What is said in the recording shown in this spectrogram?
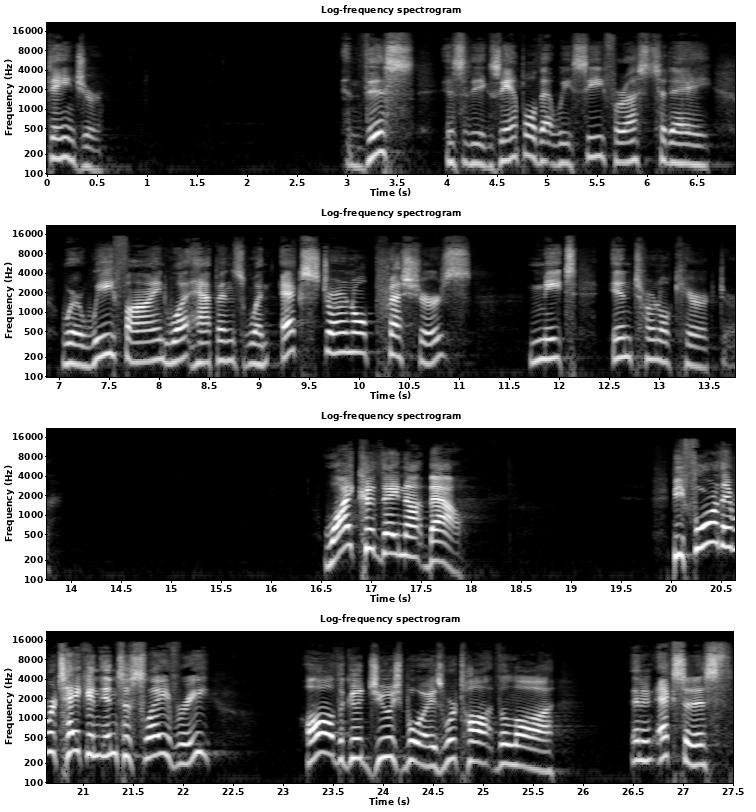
danger? And this is the example that we see for us today where we find what happens when external pressures meet internal character. Why could they not bow? Before they were taken into slavery, all the good Jewish boys were taught the law. And in Exodus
